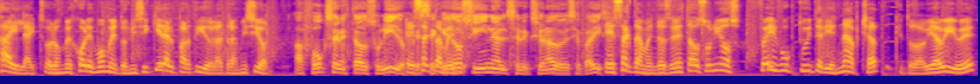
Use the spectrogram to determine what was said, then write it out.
highlights o los mejores momentos, ni siquiera el partido, la transmisión. A Fox en Estados Unidos, que se quedó sin el seleccionado de ese país. Exactamente, entonces en Estados Unidos Facebook, Twitter y Snapchat, que todavía vive,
